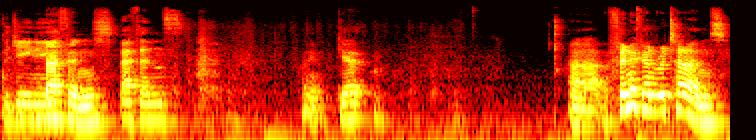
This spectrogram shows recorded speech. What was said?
the genie. Beffins. Beffins. Thank you. Uh, Finnegan returns.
